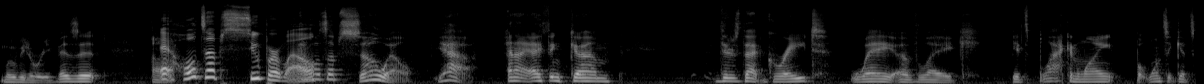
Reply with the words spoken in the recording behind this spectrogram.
movie to revisit. It holds up super It well. holds up so well. Yeah. And I, I think um, there's that great way of like, it's black and white, but once it gets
